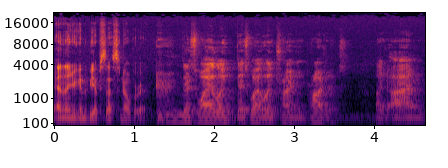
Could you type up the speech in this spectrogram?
and then you're going to be obsessing over it that's why I like. That's why I like trying new projects. Like I'm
